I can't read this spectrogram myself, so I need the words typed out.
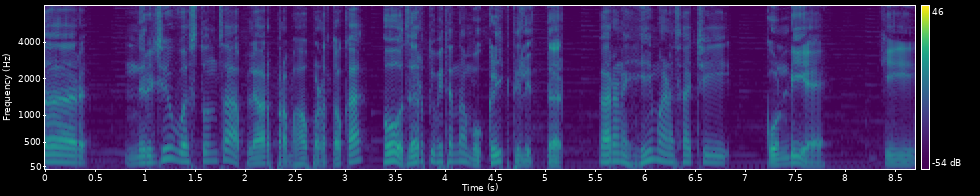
तर निर्जीव वस्तूंचा आपल्यावर प्रभाव पडतो का? हो जर तुम्ही त्यांना मोकळीक दिलीत तर. कारण ही माणसाची कोंडी आहे की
